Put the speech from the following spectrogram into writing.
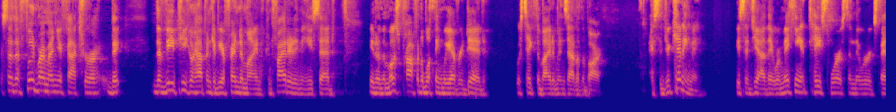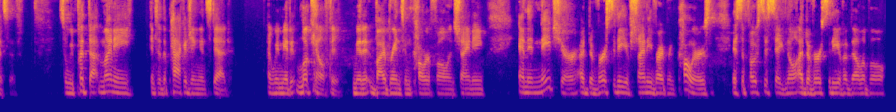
So the food bar manufacturer, the, the VP who happened to be a friend of mine, confided in me. He said, "You know, the most profitable thing we ever did was take the vitamins out of the bar. I said, You're kidding me. He said, Yeah, they were making it taste worse and they were expensive. So we put that money into the packaging instead. And we made it look healthy, made it vibrant and colorful and shiny. And in nature, a diversity of shiny, vibrant colors is supposed to signal a diversity of available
